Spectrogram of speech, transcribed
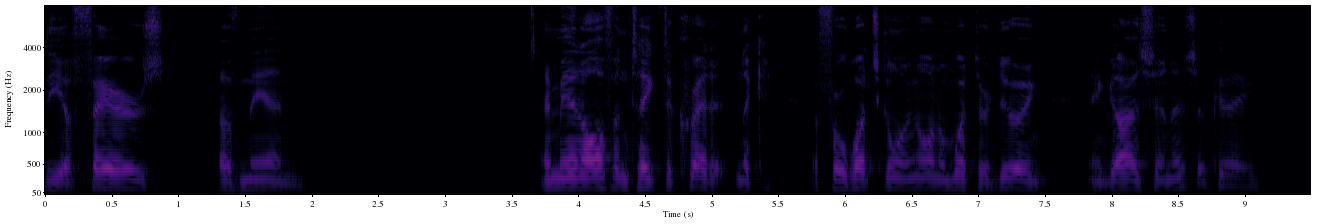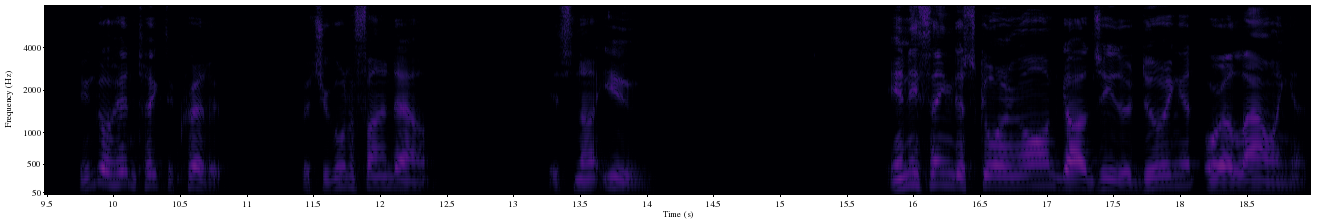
the affairs of men. And men often take the credit for what's going on and what they're doing. And God's saying, That's okay. You can go ahead and take the credit, but you're going to find out it's not you. Anything that's going on, God's either doing it or allowing it.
